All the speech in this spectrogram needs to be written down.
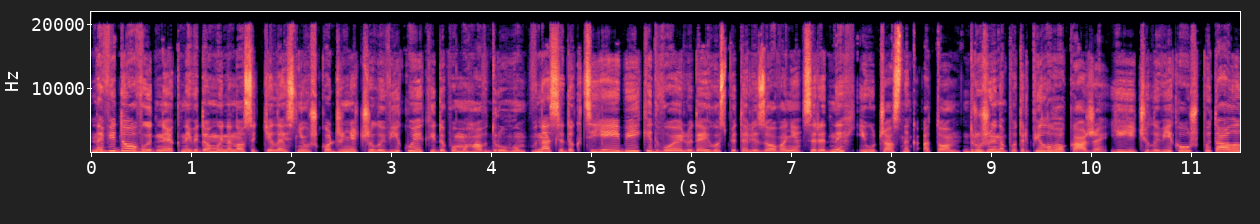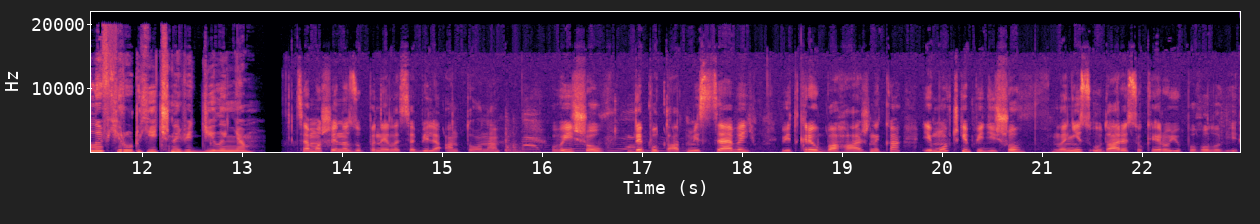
На відео видно, як невідомий наносить тілесні ушкодження чоловіку, який допомагав другу. Внаслідок цієї бійки двоє людей госпіталізовані. Серед них і учасник АТО. Дружина потерпілого каже, її чоловіка ушпиталили в хірургічне відділення. Ця машина зупинилася біля Антона. Вийшов депутат місцевий, відкрив багажника і мовчки підійшов, наніс удари сокирою по голові.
